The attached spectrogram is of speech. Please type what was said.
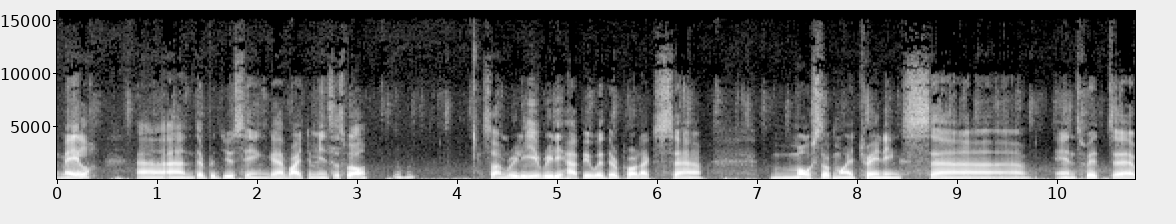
male, uh, and they're producing uh, vitamins as well. So I'm really really happy with their products. Most of my trainings uh, ends with uh,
